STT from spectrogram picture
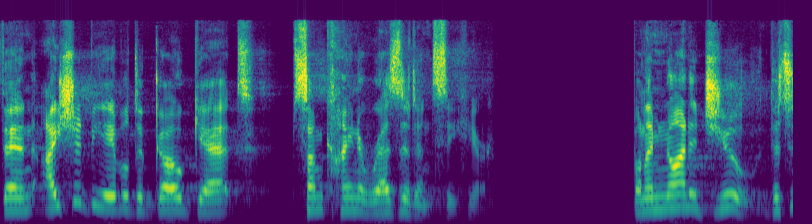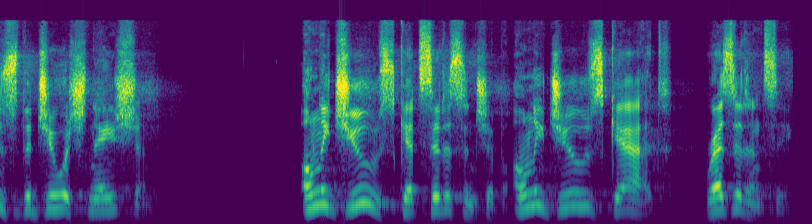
then I should be able to go get some kind of residency here. But I'm not a Jew. This is the Jewish nation. Only Jews get citizenship, only Jews get residency.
